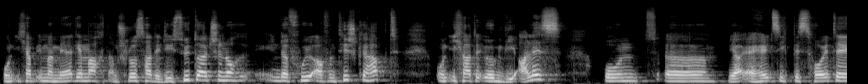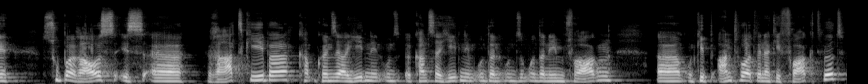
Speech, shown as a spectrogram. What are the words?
und ich habe immer mehr gemacht. Am Schluss hatte die Süddeutsche noch in der Früh auf dem Tisch gehabt und ich hatte irgendwie alles. Und äh, ja, er hält sich bis heute super raus, ist äh, Ratgeber, kann, können Sie ja jeden in, kannst ja jeden in unserem Unternehmen fragen äh, und gibt Antwort, wenn er gefragt wird.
